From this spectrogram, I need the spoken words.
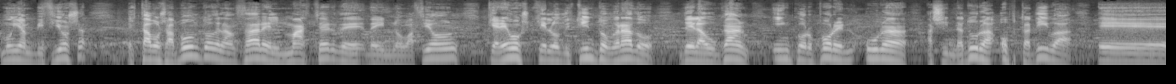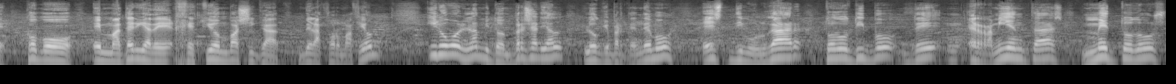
muy ambiciosa Estamos a punto de lanzar el máster de, innovación. Queremos que los distintos grados de la UCAN incorporen una asignatura optativa eh, como en materia de gestión básica de la formación. Y luego en el ámbito empresarial lo que pretendemos es divulgar todo tipo de herramientas, métodos,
